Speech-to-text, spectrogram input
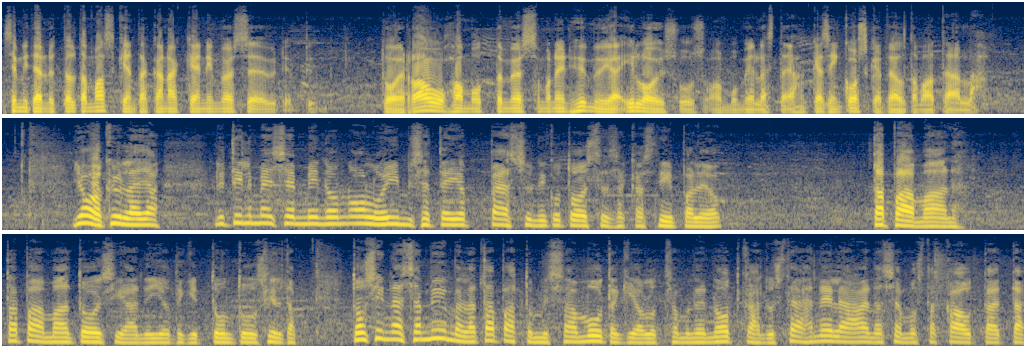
se mitä nyt tältä maskien takana näkee, niin myös tuo rauha, mutta myös semmoinen hymy ja iloisuus on mun mielestä ihan käsin kosketeltava täällä. Joo, kyllä. Ja nyt ilmeisemmin on ollut ihmiset, ei ole päässyt niin toistensa kanssa niin paljon tapaamaan, tapaamaan toisiaan, niin jotenkin tuntuu siltä. Tosin näissä myymällä tapahtumissa on muutenkin ollut semmoinen notkahdus. Tämähän elää aina semmoista kautta, että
